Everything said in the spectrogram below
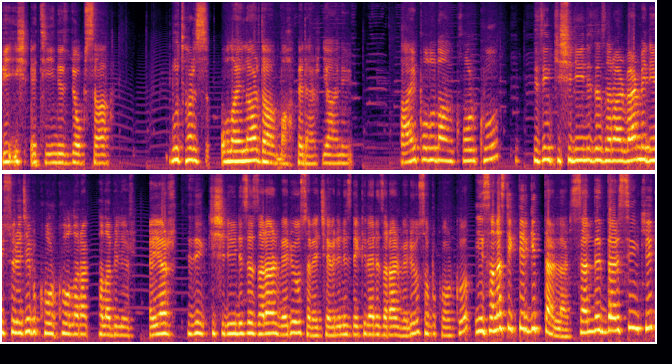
bir iş etiğiniz yoksa bu tarz olaylar da mahveder. Yani sahip olunan korku sizin kişiliğinize zarar vermediği sürece bir korku olarak kalabilir. Eğer sizin kişiliğinize zarar veriyorsa ve çevrenizdekilere zarar veriyorsa bu korku insana siktir git derler. Sen de dersin ki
